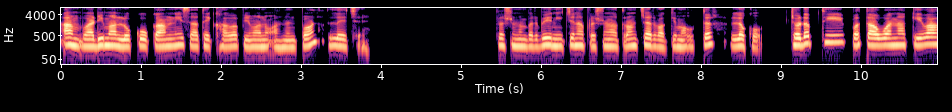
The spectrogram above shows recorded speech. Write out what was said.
આમ વાડીમાં લોકો કામની સાથે ખાવા પીવાનો આનંદ પણ લે છે. પ્રશ્ન નંબર બે, નીચેના પ્રશ્નના ત્રણ ચાર વાક્યમાં ઉત્તર લખો. ઝડપથી પતાવવાના કેવા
